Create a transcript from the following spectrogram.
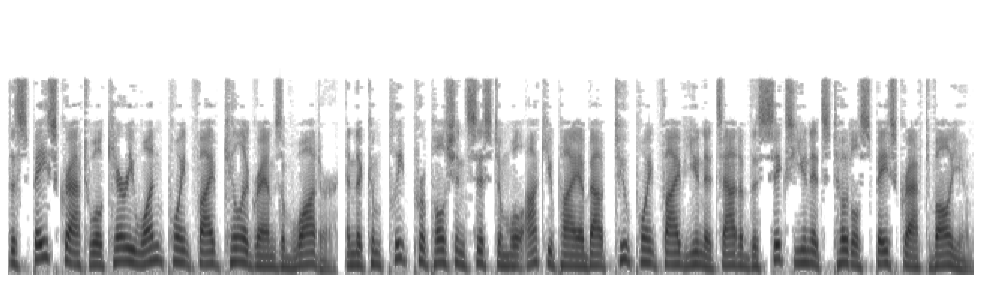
The spacecraft will carry 1.5 kg of water, and the complete propulsion system will occupy about 2.5 units out of the 6 units total spacecraft volume.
